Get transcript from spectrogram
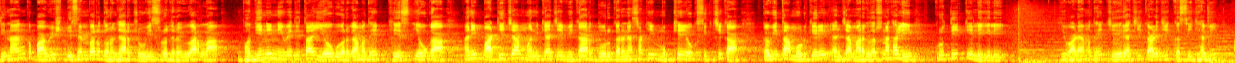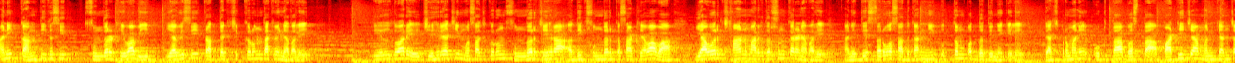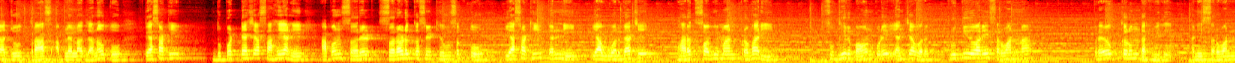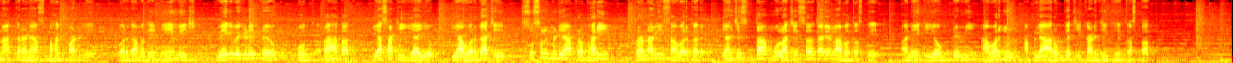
दिनांक बावीस डिसेंबर दोन हजार चोवीस रोज रविवारला भगिनी निवेदिता योग वर्गामध्ये फेस योगा आणि पाठीच्या मणक्याचे विकार दूर करण्यासाठी मुख्य योग शिक्षिका कविता मोडकेरे यांच्या मार्गदर्शनाखाली कृती केली गेली. हिवाळ्यामध्ये चेहऱ्याची काळजी कशी घ्यावी आणि कांती कशी सुंदर ठेवावी याविषयी प्रात्यक्षिक करून दाखविण्यात आले. तेलद्वारे चेहऱ्याची मसाज करून सुंदर चेहरा अधिक सुंदर कसा ठेवावा यावर छान मार्गदर्शन करण्यात आले आणि ते सर्व साधकांनी उत्तम पद्धतीने केले. त्याचप्रमाणे उठता बसता पाठीच्या मणक्यांचा जो त्रास आपल्याला जाणवतो त्यासाठी दुपट्ट्याच्या सहाय्याने आपण सरळ सरळ कसे ठेवू शकतो यासाठी त्यांनी या वर्गाचे भारत स्वाभिमान प्रभारी सुधीर बावनकुळे यांच्यावर कृतीद्वारे सर्वांना प्रयोग करून दाखविले आणि सर्वांना करण्यास भाग पाडले. वर्गामध्ये नेहमीच वेगवेगळे प्रयोग होत राहतात. यासाठी या या वर्गाचे सोशल मीडिया प्रभारी प्रणाली सावरकर यांचेसुद्धा मोलाचे सहकार्य लाभत असते. अनेक योगप्रेमी आवर्जून आपल्या आरोग्याची काळजी घेत असतात.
